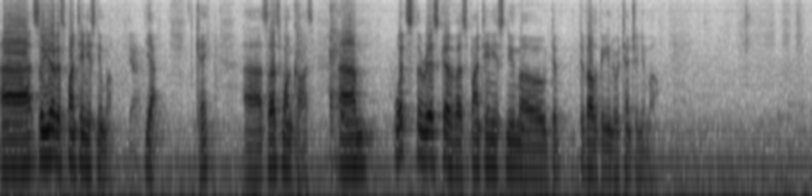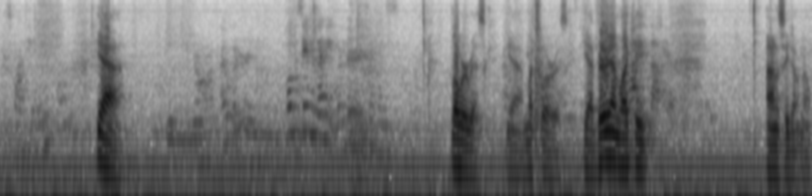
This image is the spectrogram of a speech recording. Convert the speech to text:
uh, so you had a spontaneous pneumo? yeah. Yeah, okay. Uh, So that's one cause. Um, What's the risk of a spontaneous pneumo de- developing into a tension pneumo? Spontaneous. Yeah, I would, well, the same as any, wouldn't it be the same as? lower risk. Yeah, much lower risk. Yeah, very unlikely. Is that? Honestly, don't know.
